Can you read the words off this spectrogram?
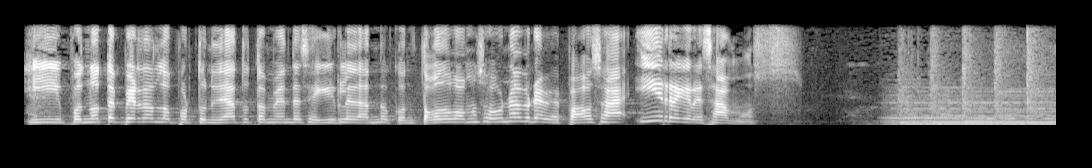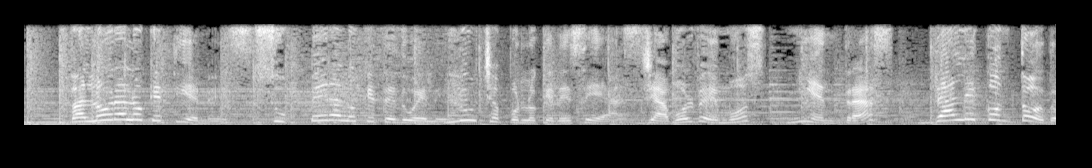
y pues no te pierdas la oportunidad tú también de seguirle dando con todo. Vamos a una breve pausa y regresamos. Valora lo que tienes, supera lo que te duele, lucha por lo que deseas. Ya volvemos, mientras, dale con todo.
